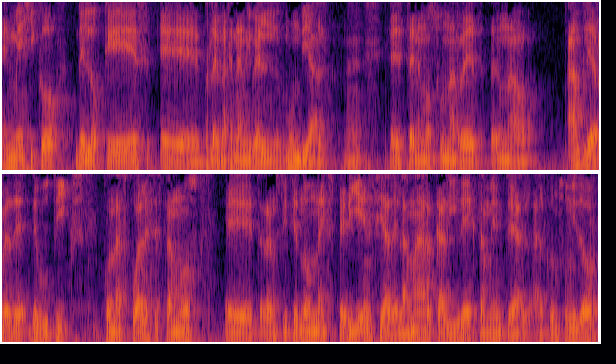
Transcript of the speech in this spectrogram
en, en México de lo que es eh, pues la imagen a nivel mundial. ¿eh? Es- tenemos una red, una amplia red de, de boutiques con las cuales estamos eh, transmitiendo una experiencia de la marca directamente al, al consumidor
